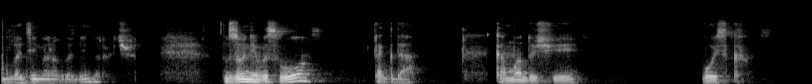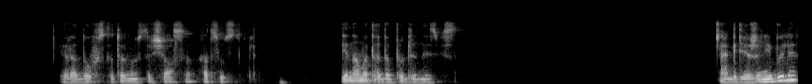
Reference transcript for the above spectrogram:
Владимира Владимировича. В зоне ВСВО тогда командующий войск и родов, с которыми он встречался, отсутствовали. И нам это доподлинно известно. А где же они были?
